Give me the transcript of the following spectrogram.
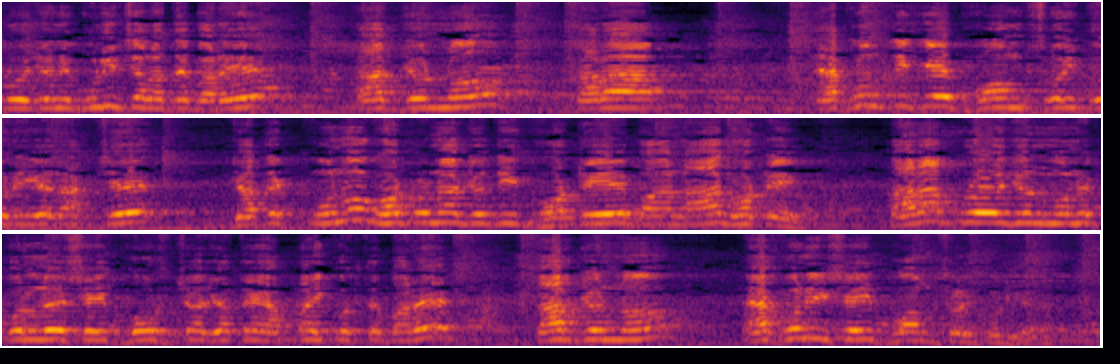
প্রয়োজনে গুলি চালাতে পারে। তার জন্য তারা এখন থেকে ফর্ম সই করিয়ে রাখছে, যাতে কোনো ঘটনা যদি ঘটে বা না ঘটে, তারা প্রয়োজন মনে করলে সেই ফোর্সটা যাতে অ্যাপ্লাই করতে পারে, তার জন্য এখনই সেই ফর্ম সই করিয়ে রাখছে।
